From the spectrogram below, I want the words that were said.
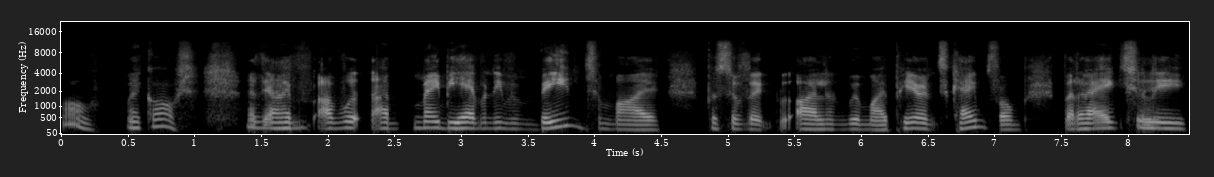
oh my gosh, and I've I would I maybe haven't even been to my Pacific island where my parents came from, but I actually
